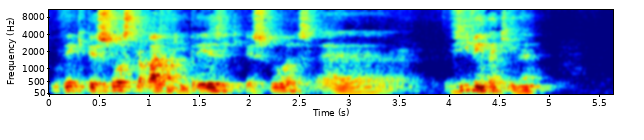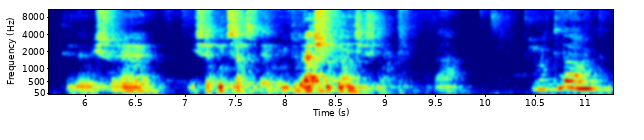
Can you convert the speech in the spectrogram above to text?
tu vê que pessoas trabalham na empresa e que pessoas é, vivem daqui, né? Entendeu? Isso é, isso é, muito, é muito gratificante. Assim, tá? Muito bom.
